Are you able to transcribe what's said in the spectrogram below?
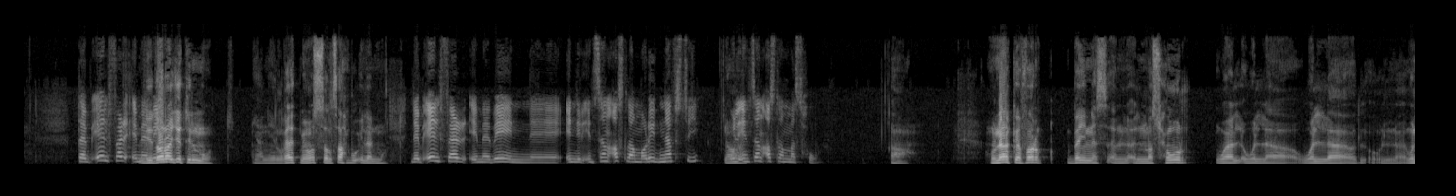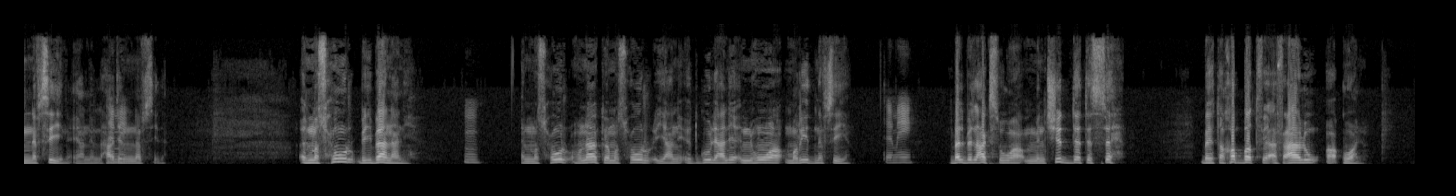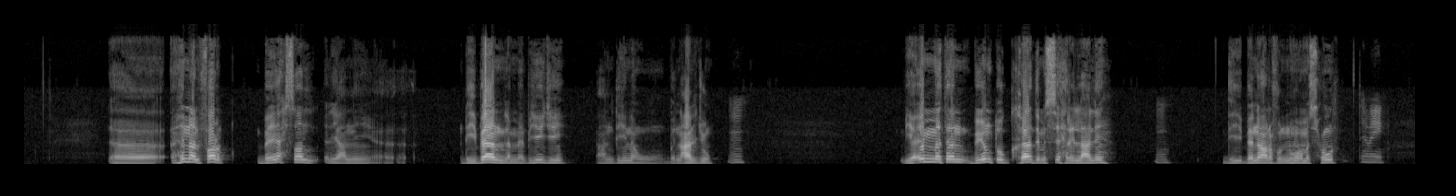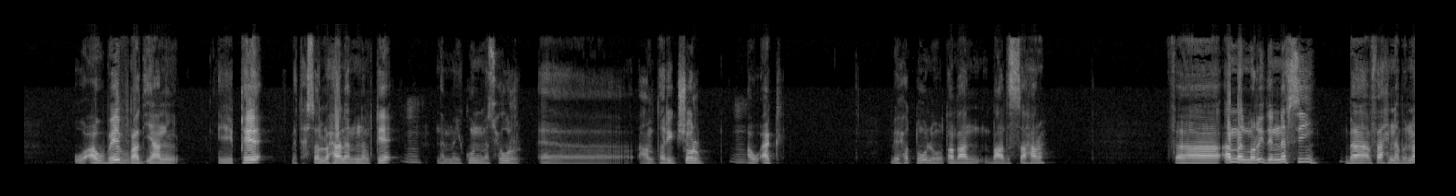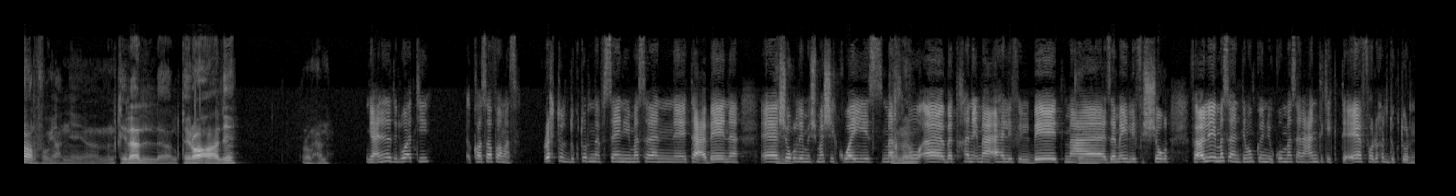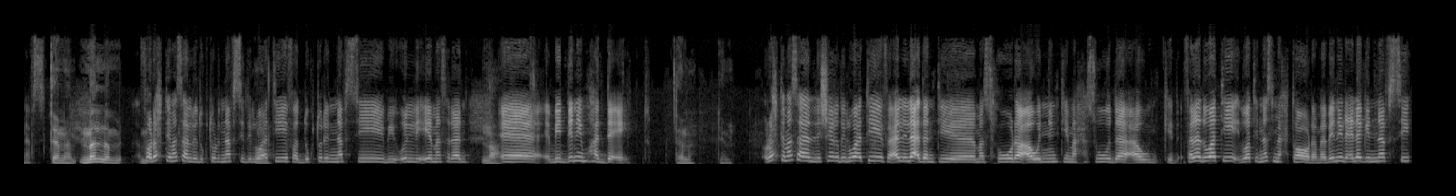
طب إيه الفرق ما بين لدرجة الموت. يعني لغاية ما يوصل صاحبه إلى الموت طب إيه الفرق ما بين آه، إن الإنسان أصلا مريض نفسي آه. والإنسان أصلا مسحور آه. هناك فرق بين المسحور وال وال وال وال والنفسي يعني الحاجة تمام. النفسي ده المسحور بيبان عليه مم. المسحور هناك مسحور يعني تقول عليه إن هو مريض نفسيا تمام بل بالعكس هو من شدة السحر بيتخبط في أفعاله وأقواله آه، هنا الفرق بيحصل يعني آه، بيبان لما بيجي عندنا وبنعالجه. يا إما بينطق خادم السحر اللي عليه. دي بنعرف إن هو مسحور تمام أو بيبعد يعني يقيء بتحصل له حالة من القيء. لما يكون مسحور آه، عن طريق شرب. أو أكل بيحطوا له طبعا بعض السحرة. فأما المريض النفسي بقى فإحنا بنعرفه يعني من خلال القراءة عليه. روحاني يعني أنا دلوقتي كصفة مثلا رحت لدكتور نفساني مثلا تعبانة آه شغل مش ماشي كويس مخنوقة بتخانق مع أهلي في البيت مع زمايلي في الشغل. فقال لي مثلا أنت ممكن يكون مثلا عندك اكتئاب فروح لدكتور نفسي. تمام. من لم فرحت مثلا لدكتور نفسي دلوقتي فالدكتور النفسي بيقول لي إيه مثلا نعم. آه بيديني مهدئات. تمام رحت مثلا لشيخ دلوقتي فقال لي لا ده أنت مسحورة أو إن أنت محسودة أو كده. فأنا دلوقتي دلوقتي الناس محتارة ما بين العلاج النفسي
